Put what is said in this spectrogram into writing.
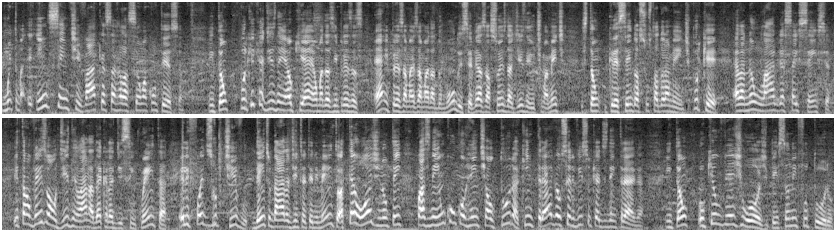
muito incentivar que essa relação aconteça. Então, por que, que a Disney é o que é? É uma das empresas, é a empresa mais amada do mundo e você vê as ações da Disney ultimamente estão crescendo assustadoramente. Por quê? Ela não larga essa essência. E talvez o Walt Disney lá na década de 50, ele foi disruptivo dentro da área de entretenimento. Até hoje não tem quase nenhum concorrente à altura que entrega o serviço que a Disney entrega. Então, o que eu vejo hoje, pensando em futuro,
